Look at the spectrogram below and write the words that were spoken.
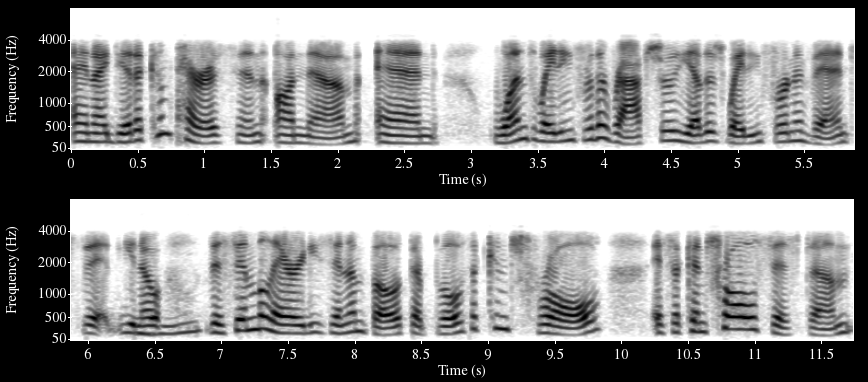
and I did a comparison on them and. One's waiting for the rapture, the other's waiting for an event. That you know, the similarities in them both. They're both a control. It's a control system.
